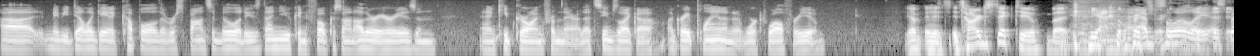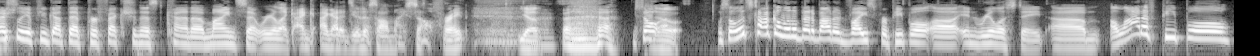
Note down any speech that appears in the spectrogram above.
uh, maybe delegate a couple of the responsibilities, then you can focus on other areas and and keep growing from there. That seems like a, a great plan, and it worked well for you. Yep, and it's it's hard to stick to, but yeah, absolutely. Especially if you've got that perfectionist kind of mindset where you're like, I, I got to do this all myself, right? Yep. so, no. so let's talk a little bit about advice for people uh, in real estate. Um, a lot of people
